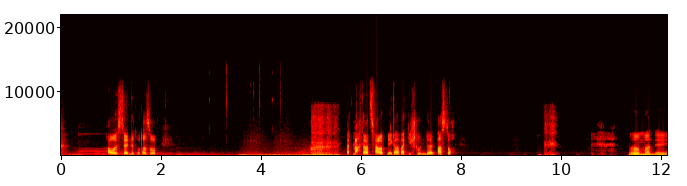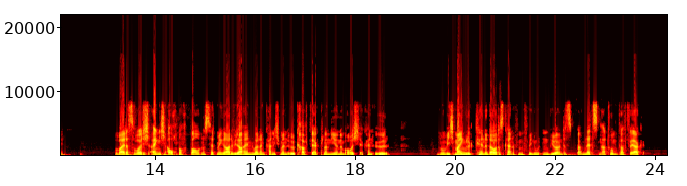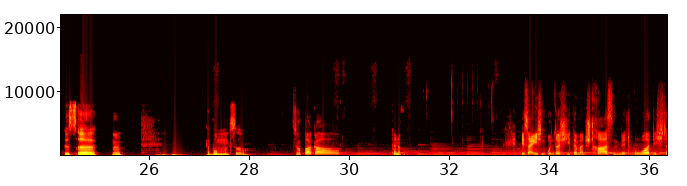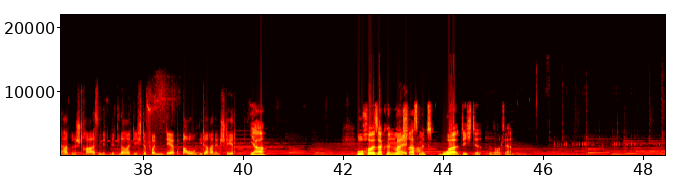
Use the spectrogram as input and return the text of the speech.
aussendet oder so. Das macht aber 200 Megawatt die Stunde. Passt doch. Oh Mann, ey. Wobei, das wollte ich eigentlich auch noch bauen. Das fällt mir gerade wieder ein, weil dann kann ich mein Ölkraftwerk planieren. Dann brauche ich ja kein Öl. Nur wie ich mein Glück kenne, dauert das keine fünf Minuten, wie beim, beim letzten Atomkraftwerk. Bis, äh, ne? Kabum und so. Super GAU. Genau. Ist eigentlich ein Unterschied, wenn man Straßen mit hoher Dichte hat und Straßen mit mittlerer Dichte von der Bebauung, die daran entsteht? Ja. Hochhäuser können nur an. Straßen mit hoher Dichte gebaut werden.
